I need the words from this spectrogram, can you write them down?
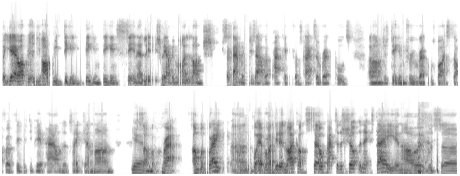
But yeah, I'll be, I'll be digging, digging, digging, sitting there, literally having my lunch sandwiches out of a packet from stacks of records, and I'm just digging through records, buying stuff at 50p a pound and taking them home. Yeah. Some are crap, some were great, and whatever I didn't like, I'd sell back to the shop the next day. You know, it was. Uh,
